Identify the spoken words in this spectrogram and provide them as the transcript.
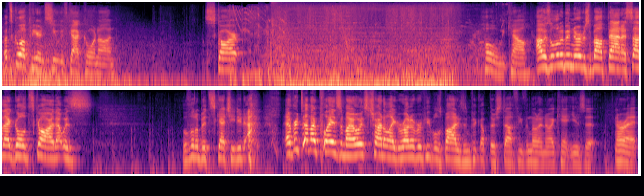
let's go up here and see what we've got going on. Scarp. Holy cow. I was a little bit nervous about that. I saw that gold scar. That was a little bit sketchy, dude. Every time I play some, I always try to like run over people's bodies and pick up their stuff, even though I know I can't use it. All right.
